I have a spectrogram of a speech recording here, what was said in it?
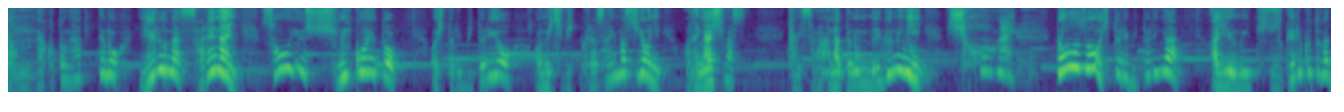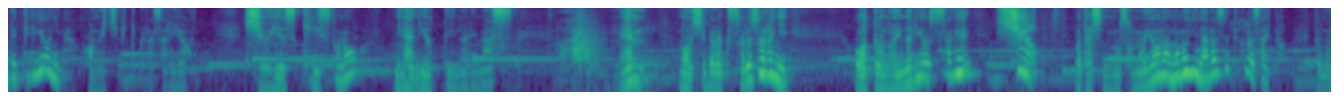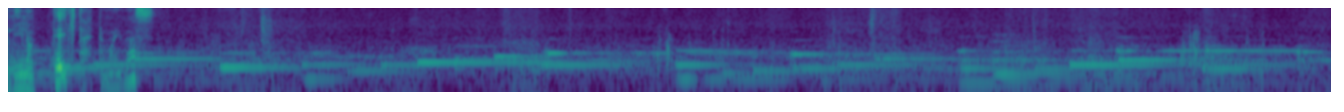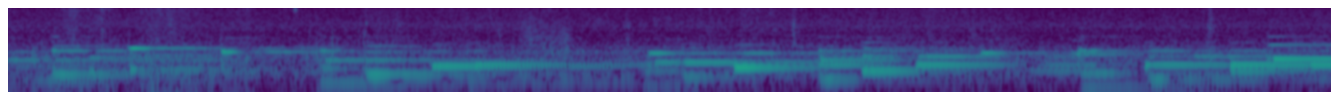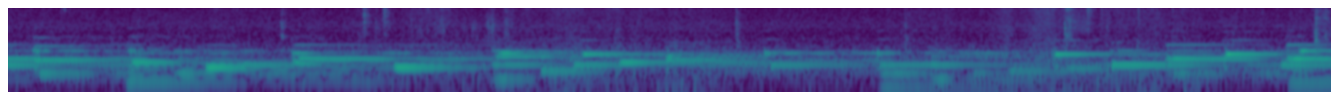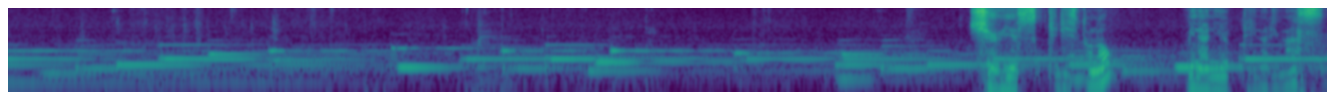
どんなことがあっても揺るがされないそういう信仰へとお一人一人をお導きくださいますようにお願いします。神様あなたの恵みに生涯どうぞお一人一人が歩み続けることができるようにお導きくださるように。主イエス・キリストの皆によって祈ります。アーメン。もうしばらくそれぞれに応答の祈りを捧げ主よ。私にもそのようなものにならせてくださいと共に祈っていきたいと思います。主イエス・キリストの皆によって祈ります。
